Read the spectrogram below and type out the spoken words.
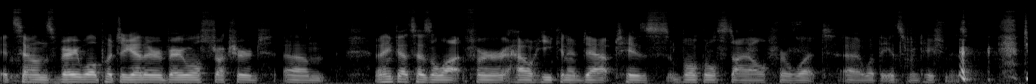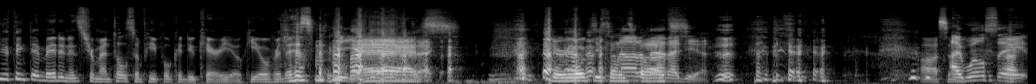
It sounds very well put together, very well structured. Um, I think that says a lot for how he can adapt his vocal style for what uh, what the instrumentation is. Do you think they made an instrumental so people could do karaoke over this? yes. Karaoke sunspots. Not a bad idea. awesome. I will say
